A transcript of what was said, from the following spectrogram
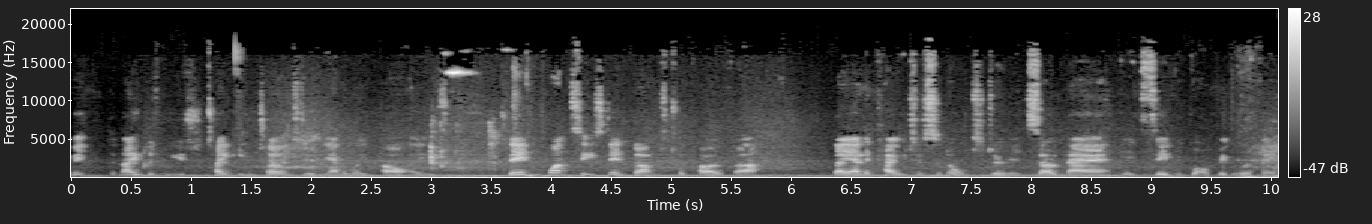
the neighbours we used to take it in turns doing the Halloween parties. Then once East End Homes took over, they allocated us an all to do it. So now it's even got a bigger event.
